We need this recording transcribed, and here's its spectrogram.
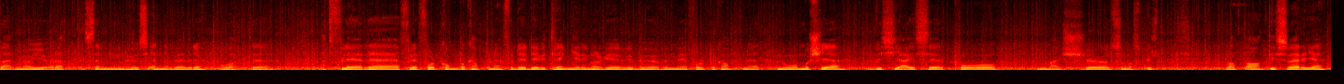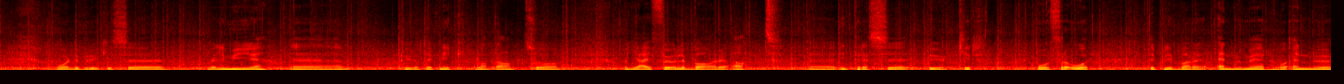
være med å gjøre at stemningen høres enda bedre. og at at flere, flere, folk kommer på kampene. For det er det vi trenger i Norge. Vi behøver mer folk på kampene. Noe må skje. Hvis jeg ser på meg sjøl, som har spilt bl.a. i Sverige, hvor det brukes veldig mye uh, pyroteknikk, bl.a. Og jeg føler bare at eh, interesse øker år fra år. Det blir bare enda mer og enda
